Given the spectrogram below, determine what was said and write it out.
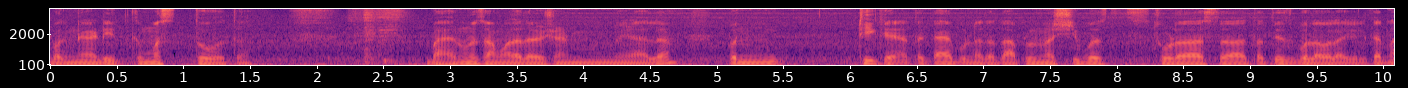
बघण्यासाठी इतकं मस्त होतं. बाहेरूनच आम्हाला दर्शन मिळालं पण ठीक आहे आता काय बोलणार आता आपलं नशीबच थोडं असं आता तेच बोलावं लागेल कारण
